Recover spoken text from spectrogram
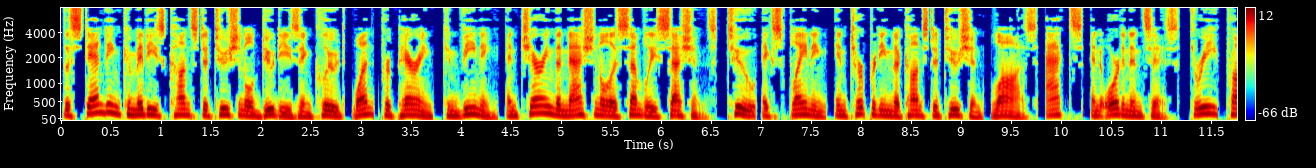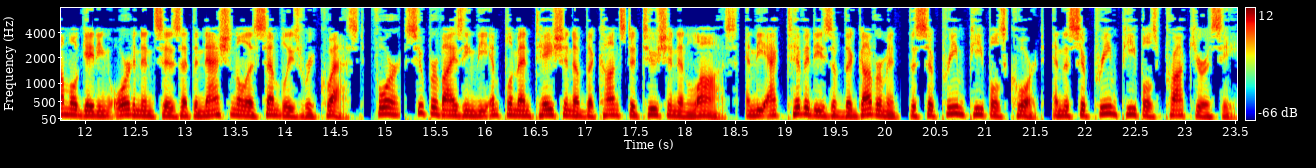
The Standing Committee's constitutional duties include, 1 preparing, convening, and chairing the National Assembly's sessions, 2 explaining, interpreting the Constitution, laws, acts, and ordinances, 3 promulgating ordinances at the National Assembly's request, 4 supervising the implementation of the Constitution and laws, and the activities of the government, the Supreme People's Court, and the Supreme People's Procuracy,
